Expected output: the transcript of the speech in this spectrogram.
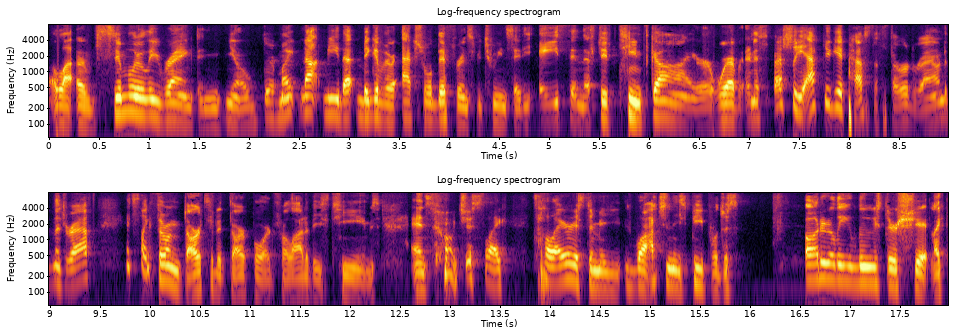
a lot are similarly ranked, and you know there might not be that big of an actual difference between, say, the eighth and the fifteenth guy or wherever. And especially after you get past the third round in the draft, it's like throwing darts at a dartboard for a lot of these teams. And so, just like it's hilarious to me watching these people just utterly lose their shit. Like,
